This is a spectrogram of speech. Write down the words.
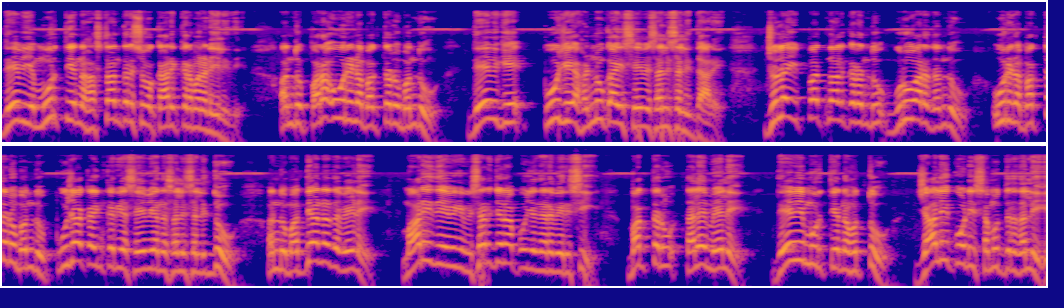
ದೇವಿಯ ಮೂರ್ತಿಯನ್ನು ಹಸ್ತಾಂತರಿಸುವ ಕಾರ್ಯಕ್ರಮ ನಡೆಯಲಿದೆ. ಅಂದು ಪರ ಊರಿನ ಭಕ್ತರು ಬಂದು ದೇವಿಗೆ ಪೂಜೆ, ಹಣ್ಣುಕಾಯಿ ಸೇವೆ ಸಲ್ಲಿಸಲಿದ್ದಾರೆ. ಜುಲೈ ಇಪ್ಪತ್ನಾಲ್ಕರಂದು ಗುರುವಾರದಂದು ಊರಿನ ಭಕ್ತರು ಬಂದು ಪೂಜಾ ಕೈಂಕರ್ಯ ಸೇವೆಯನ್ನು ಸಲ್ಲಿಸಲಿದ್ದು, ಅಂದು ಮಧ್ಯಾಹ್ನದ ವೇಳೆ ಮಾರಿದೇವಿಗೆ ವಿಸರ್ಜನಾ ಪೂಜೆ ನೆರವೇರಿಸಿ ಭಕ್ತರು ತಲೆ ಮೇಲೆ ದೇವಿ ಮೂರ್ತಿಯನ್ನು ಹೊತ್ತು ಜಾಲಿಕೋಡಿ ಸಮುದ್ರದಲ್ಲಿ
